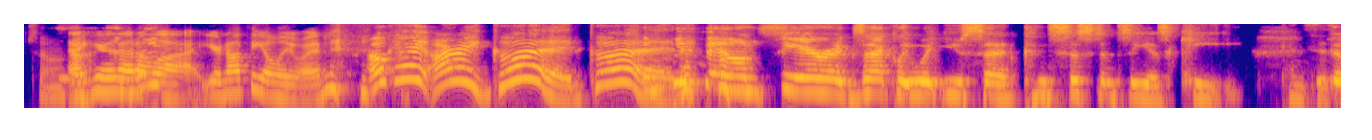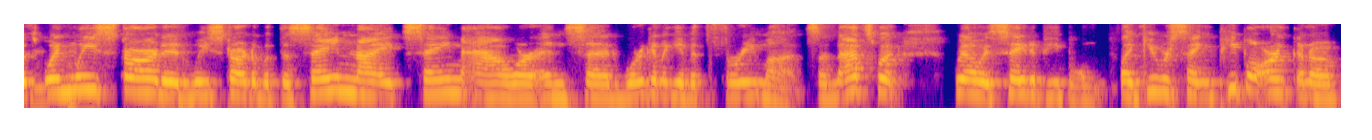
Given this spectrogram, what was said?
So I hear that a lot. You're not the only one. okay. All right. Good. Good. And we found Ciera exactly what you said. Consistency is key. Because when we started, we started with the same night, same hour, and said, we're going to give it three months. And that's what we always say to people. Like you were saying, people aren't going to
